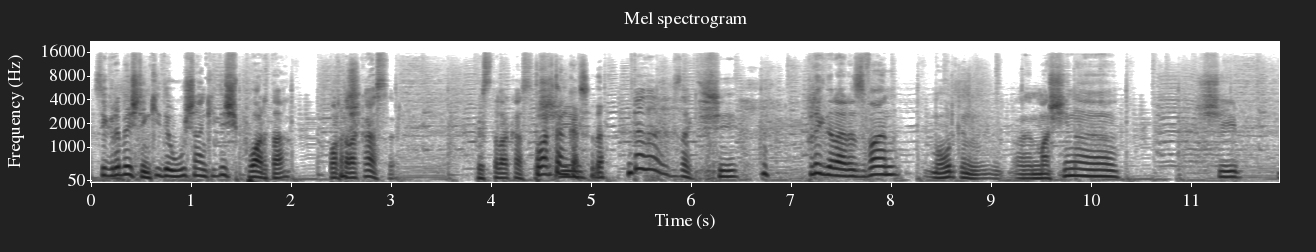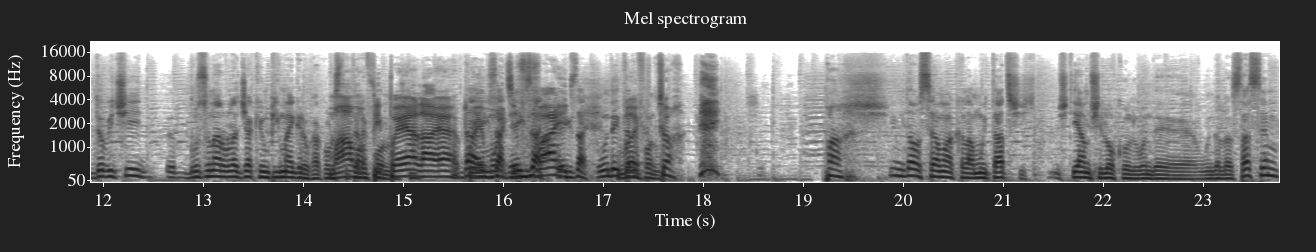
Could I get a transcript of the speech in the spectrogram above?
se grăbește, închide ușa, închide și poarta, poarta la casă. Că stă la casă. Poarta și... în casă, da. Da, da, exact. Și plec de la Răzvan, mă urc în, în mașină și de obicei buzunarul la geac e un pic mai greu, că acolo stă Mamă, telefonul. pipăia la aia Da, cu exact, emoții. exact, Vai! exact. Unde-i Vai, telefonul? cea- Pa. Și îmi dau seama că l-am uitat și știam și locul unde, unde lăsasem.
